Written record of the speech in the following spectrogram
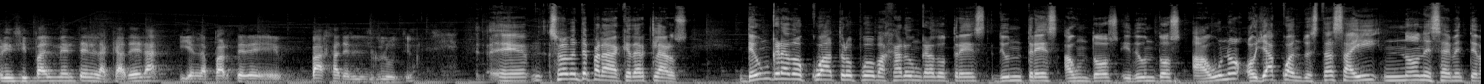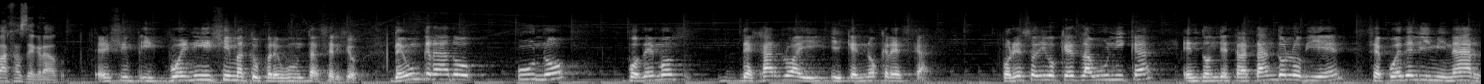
principalmente en la cadera y en la parte de baja del glúteo. Eh, solamente para quedar claros, de un grado 4 puedo bajar a un grado 3, de un 3 a un 2 y de un 2 a 1, o ya cuando estás ahí no necesariamente bajas de grado. Es buenísima tu pregunta, Sergio. De un grado 1 podemos dejarlo ahí y que no crezca. Por eso digo que es la única en donde tratándolo bien se puede eliminar,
